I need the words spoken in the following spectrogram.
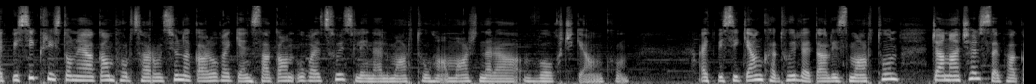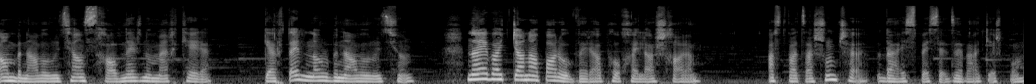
Այդպիսի քրիստոնեական փորձառությունը կարող է կենսական ուղեցույց լինել մարդու համար նրա ողջ կյանքում Այդպիսի կյանքը թույլ է տալիս մարդուն ճանաչել սեփական բնավորության սխալներն ու մեղքերը, կերտել նոր բնավորություն, նաև այդ ճանապարհով վերափոխել աշխարհը։ Աստվածաշունչը դա այսպես է ձևակերպում.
